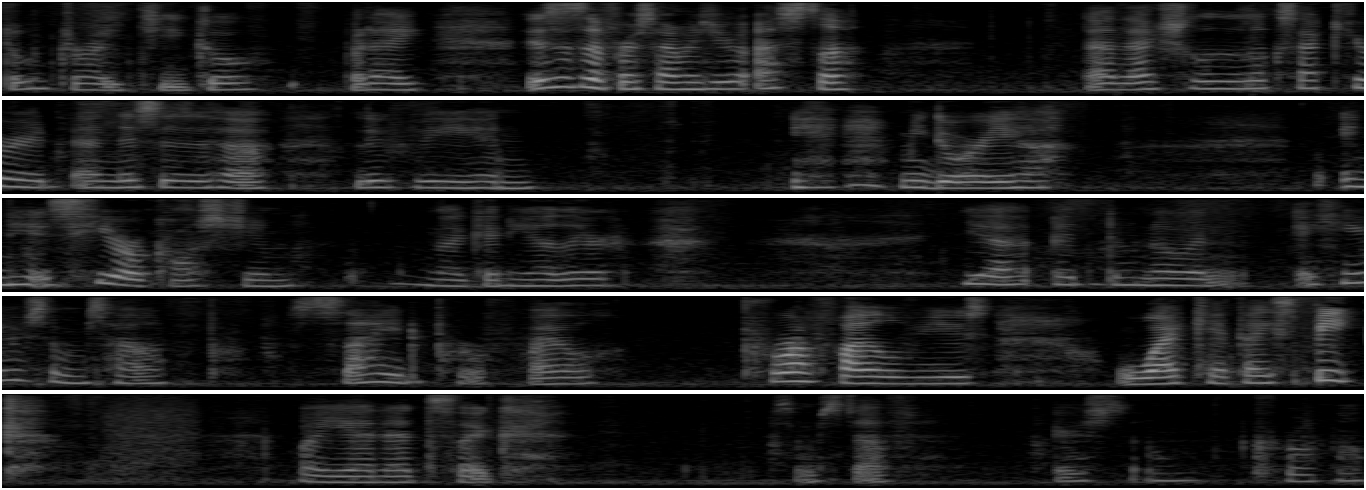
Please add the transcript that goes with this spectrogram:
don't draw Ichigo, but I this is the first time I drew Asta. That actually looks accurate, and this is uh, Luffy and Midoriya in his hero costume, like any other. Yeah, I don't know. And here's some side profile profile views. Why can't I speak? Oh yeah, that's like some stuff. Here's some chrono.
